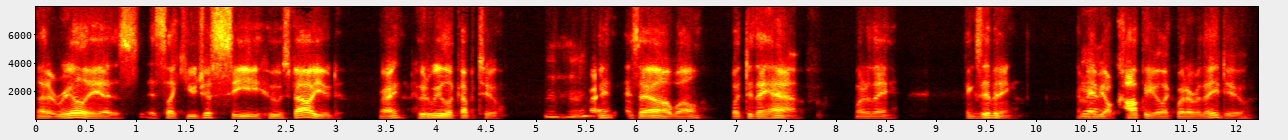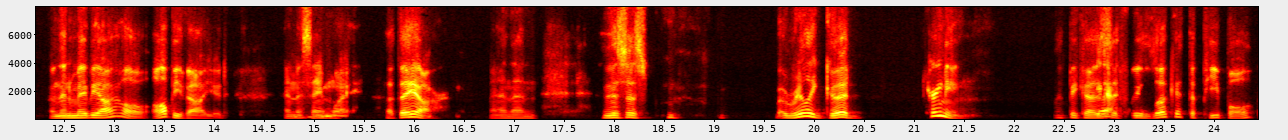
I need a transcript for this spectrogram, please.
that it really is. It's like you just see who's valued, right? Who do we look up to? Mm-hmm. Right. And say, oh, well, what do they have? What are they exhibiting? And yeah. maybe I'll copy like whatever they do, and then maybe I'll I'll be valued in the mm-hmm. same way that they are. And then and this is a really good training because yeah. if we look at the people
